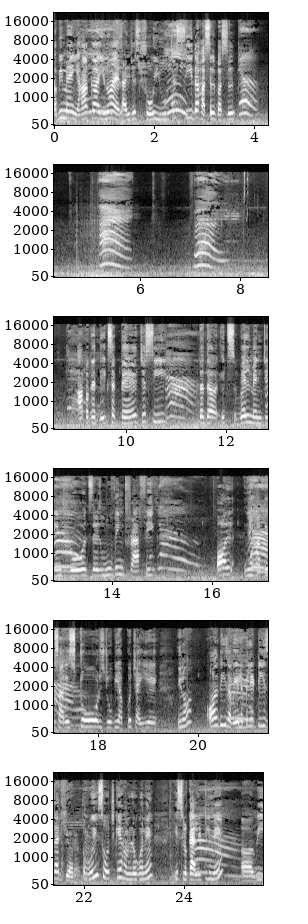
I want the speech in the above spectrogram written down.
अभी मैं यहाँ का you know I just show you just see the hustle bustle आप अगर देख सकते हैं just see the it's well maintained road there is moving traffic all यहाँ पे सारे स्टोर्स जो भी आपको चाहिए you know all these availabilities are here तो वही सोच के हम लोगों ने इस लोकेलिटी में we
